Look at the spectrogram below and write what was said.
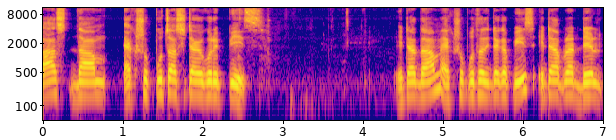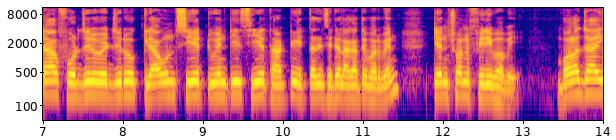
লাস্ট দাম একশো পঁচাশি টাকা করে পিস এটার দাম একশো পঁচাশি টাকা পিস এটা আপনার delta four zero eight zero crown CA twenty CA thirty ইত্যাদি সেটে লাগাতে পারবেন। টেনশন ফ্রিভাবে বলা যায়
